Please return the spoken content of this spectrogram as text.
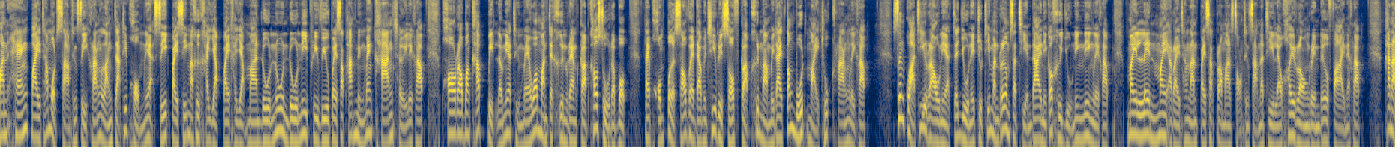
มันแฮงไปทั้งหมด 3-4 ครั้งหลังจากที่ผมเนี่ยซีกไปซีกมาคือขยับไปขยับมาดูนู่นดูนี่พรีวิวไปสักพักหนึ่งแม่งค้างเฉยเลยครับ พอเราบังคับปิดแล้วเนี่ยถึงแม้ว่ามันจะคืนแรมกลับเข้าสู่ระบบ แต่ผมเปิดซอฟต์แวร์ DaVinci Resolve กลับขึ้นมาไม่ได้ต้องบูตใหม่ทุกครั้งเลยครับ ซึ่งกว่าที่เราเนี่ยจะอยู่ในจุดที่มันเริ่มเสถียรได้เนี่ยก็คืออยู่นิ่งๆเลยครับ ไม่เล่นไม่อะไรทั้งนั้นไปสักประมาณ 2-3 นาที แล้วค่อยลองเรนเดอร์ไฟล์นะครับขณะ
